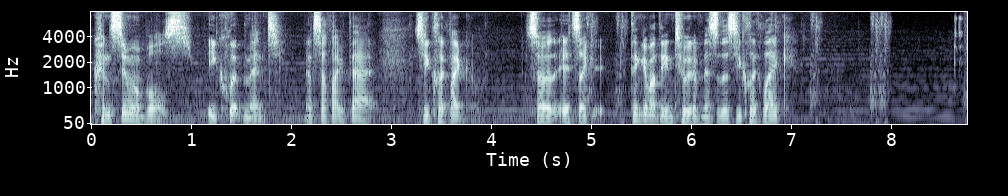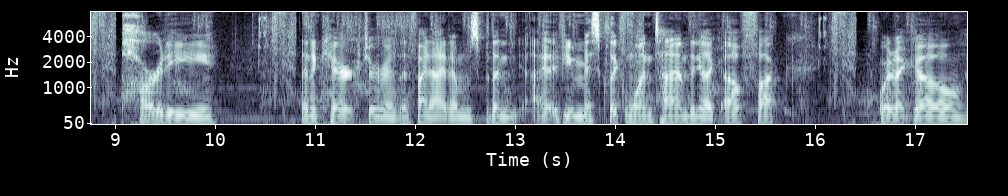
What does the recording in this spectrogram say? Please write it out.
consumables, equipment, and stuff like that. So you click like, so it's like, think about the intuitiveness of this. You click like party, then a character, and then find items. But then if you misclick one time, then you're like, oh fuck, where did I go?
